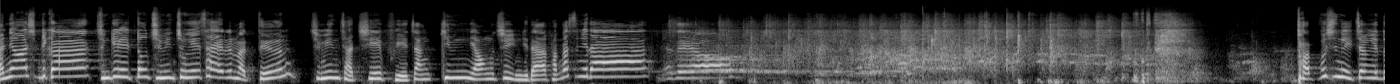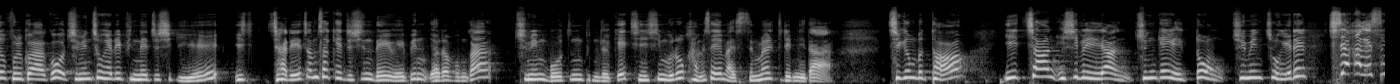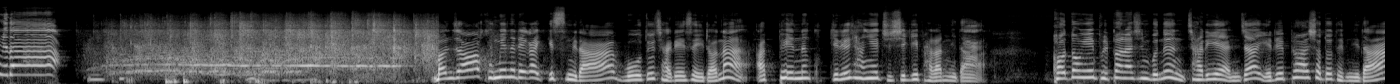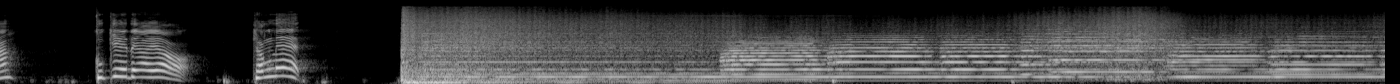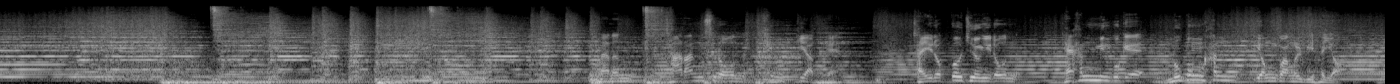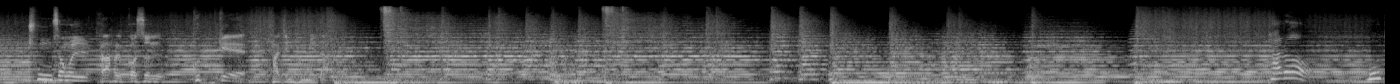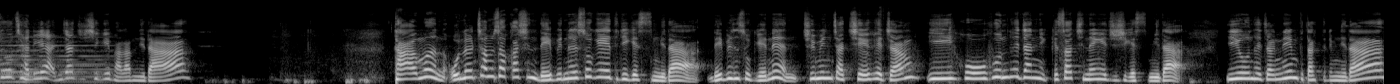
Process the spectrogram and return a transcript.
안녕하십니까. 중계일동 주민총회 사회를 맡은 주민자치회 부회장 김영주입니다. 반갑습니다. 안녕하세요. 바쁘신 일정에도 불구하고 주민총회를 빛내주시기 위해 이 자리에 참석해주신 내 외빈 여러분과 주민 모든 분들께 진심으로 감사의 말씀을 드립니다. 지금부터 2021년 중계일동 주민총회를 시작하겠습니다. 먼저 국민의례가 있겠습니다. 모두 자리에서 일어나 앞에 있는 국기를 향해 주시기 바랍니다. 거동이 불편하신 분은 자리에 앉아 예를 표하셔도 됩니다. 국기에 대하여 경례! 나는 자랑스러운 태극기 앞에 자유롭고 정의로운 대한민국의 무궁한 영광을 위하여 충성을 다할 것을 굳게 다짐합니다. 바로 모두 자리에 앉아주시기 바랍니다. 다음은 오늘 참석하신 내빈을 소개해 드리겠습니다. 내빈 소개는 주민자치회 회장 이호훈 회장님께서 진행해 주시겠습니다. 이호훈 회장님 부탁드립니다.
